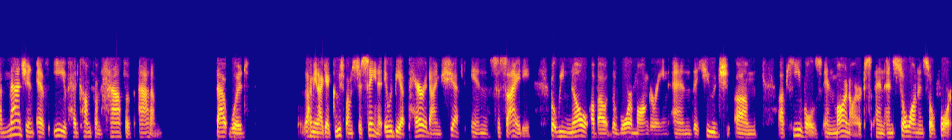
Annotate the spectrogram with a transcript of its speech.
Imagine if Eve had come from half of Adam. That would, I mean, I get goosebumps just saying it. It would be a paradigm shift in society. But we know about the warmongering and the huge um, upheavals in monarchs and, and so on and so forth.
